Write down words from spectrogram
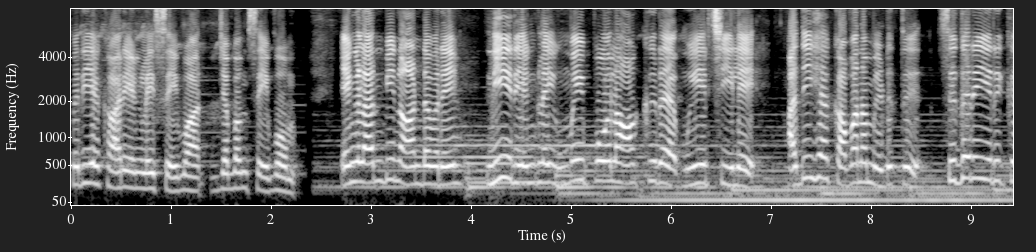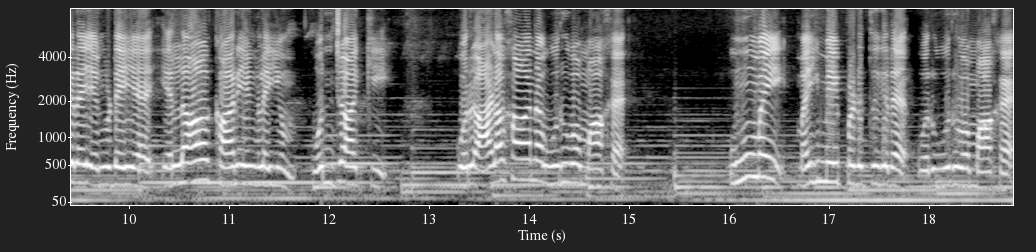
பெரிய காரியங்களை செய்வார் ஜெபம் செய்வோம். எங்கள் அன்பின் ஆண்டவரே நீர் எங்களை உம்மை போல ஆக்குற முயற்சியிலே அதிக கவனம் எடுத்து சிதறி இருக்கிற எங்களுடைய எல்லா காரியங்களையும் ஒன்றாக்கி ஒரு அழகான உருவமாக உம்மை மகிமைப்படுத்துகிற ஒரு உருவமாக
